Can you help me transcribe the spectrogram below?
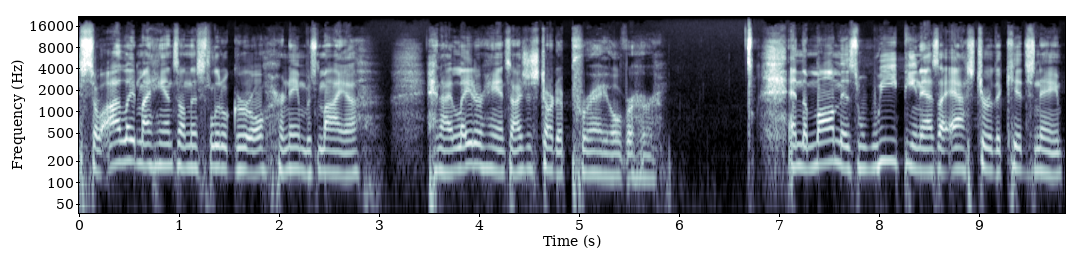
So I laid my hands on this little girl. Her name was Maya. And I laid her hands and I just started to pray over her. And the mom is weeping as I asked her the kid's name.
